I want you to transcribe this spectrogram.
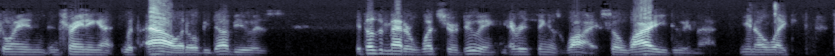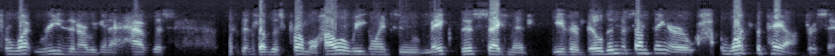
going and training at, with Al at OVW is it doesn't matter what you're doing, everything is why. So why are you doing that? You know, like for what reason are we going to have this of this promo? How are we going to make this segment either build into something or what's the payoff per se?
